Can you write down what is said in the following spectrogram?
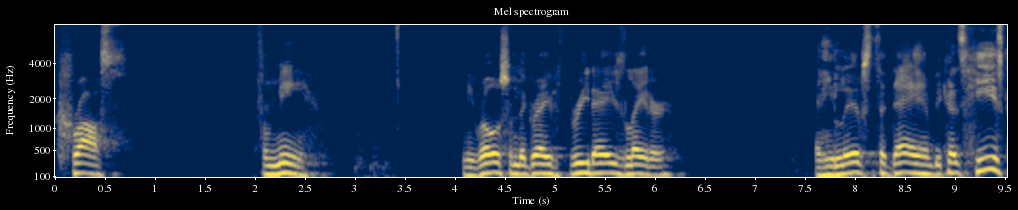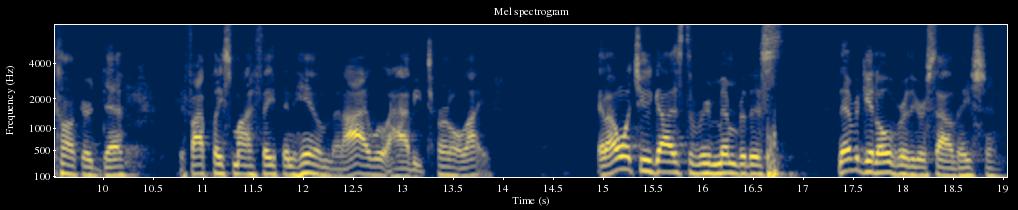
cross for me. And he rose from the grave three days later. And he lives today. And because he's conquered death, if I place my faith in him, that I will have eternal life. And I want you guys to remember this. Never get over your salvation.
